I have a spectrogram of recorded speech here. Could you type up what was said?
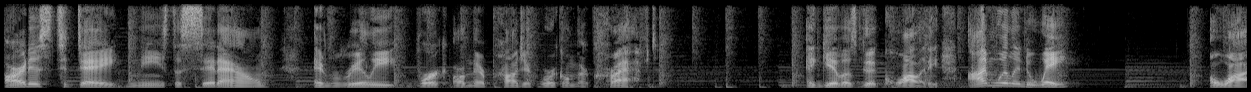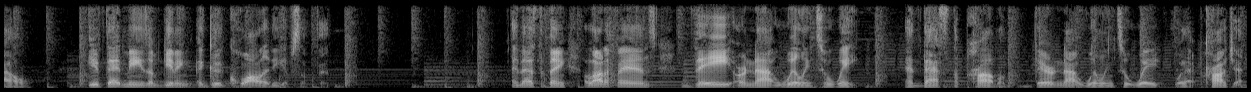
Artists today needs to sit down and really work on their project, work on their craft and give us good quality. I'm willing to wait a while if that means I'm getting a good quality of something. And that's the thing. A lot of fans, they are not willing to wait. And that's the problem. They're not willing to wait for that project.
